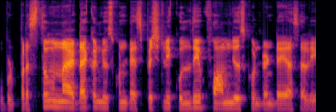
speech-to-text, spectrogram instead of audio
ఇప్పుడు ప్రస్తుతం ఉన్న అటాక్‌ని చూసుకుంటే ఎస్పెషల్లీ కుల్దీప్ ఫార్మ్ చూసుకుంటుంటే అసలు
